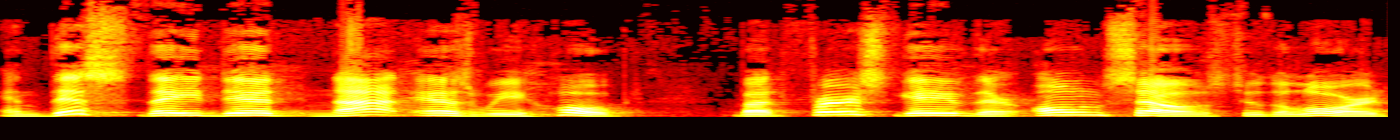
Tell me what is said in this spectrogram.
And this they did not as we hoped, but first gave their own selves to the Lord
